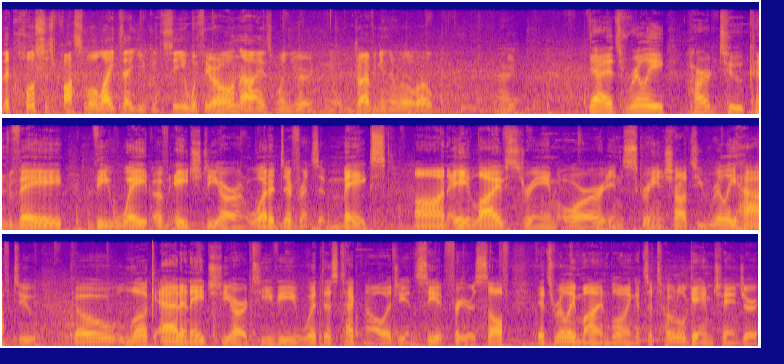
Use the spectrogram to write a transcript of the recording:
the closest possible light that you can see with your own eyes when you're you know driving in the real world. Yeah, it's really hard to convey the weight of HDR and what a difference it makes on a live stream or in screenshots. You really have to go look at an HDR TV with this technology and see it for yourself. It's really mind blowing. It's a total game changer.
